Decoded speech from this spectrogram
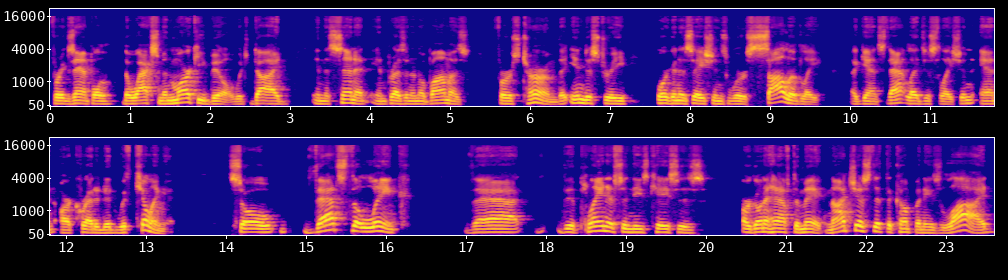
For example, the Waxman Markey bill, which died in the Senate in President Obama's first term, the industry organizations were solidly against that legislation and are credited with killing it. So that's the link that the plaintiffs in these cases are going to have to make. Not just that the companies lied,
